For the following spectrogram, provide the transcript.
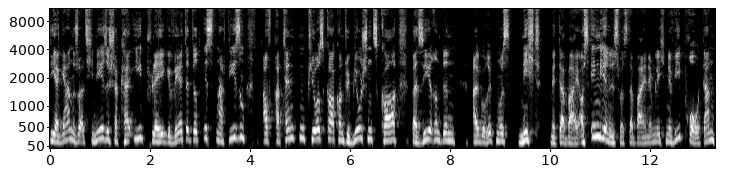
die ja gerne so als chinesischer KI-Play gewertet wird, ist nach diesem auf Patenten Pure Score Contribution Score basierenden Algorithmus nicht mit dabei. Aus Indien ist was dabei, nämlich eine Vipro. Dann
